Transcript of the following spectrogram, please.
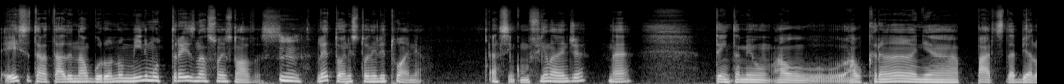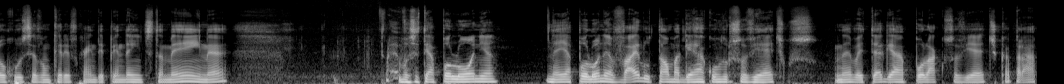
esse tratado inaugurou no mínimo três nações novas: hum. Letônia, Estônia e Lituânia. Assim como Finlândia, né? Tem também a, a Ucrânia, partes da Bielorrússia vão querer ficar independentes também, né? Você tem a Polônia, né? E a Polônia vai lutar uma guerra contra os soviéticos, né? Vai ter a guerra polaco-soviética para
